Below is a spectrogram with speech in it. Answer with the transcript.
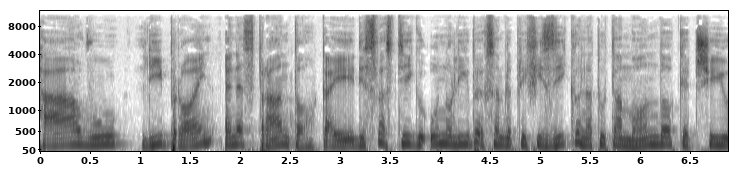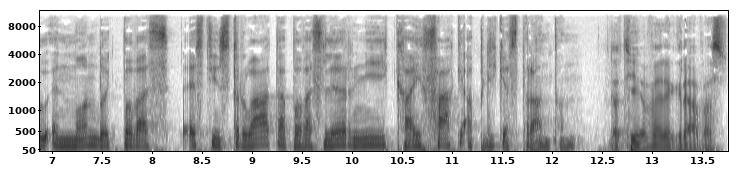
havu libroin en Esperanto, kai disvastigu unu libro, exemple, pri fiziko na tuta mondo, che ciu en mondo povas est instruata, povas lerni, kai fac aplique Esperanton. Do tio vere gravas.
